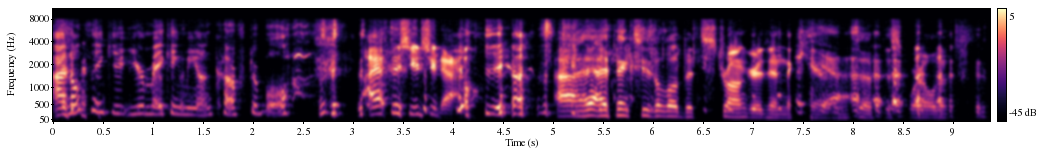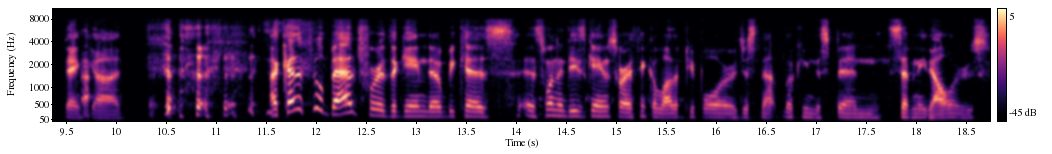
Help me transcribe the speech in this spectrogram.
I don't think you, you're making me uncomfortable. I have to shoot you now. yeah. I, I think she's a little bit stronger than the Karens Yeah. of this world. Thank God. I kind of feel bad for the game though because it's one of these games where I think a lot of people are just not looking to spend seventy dollars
